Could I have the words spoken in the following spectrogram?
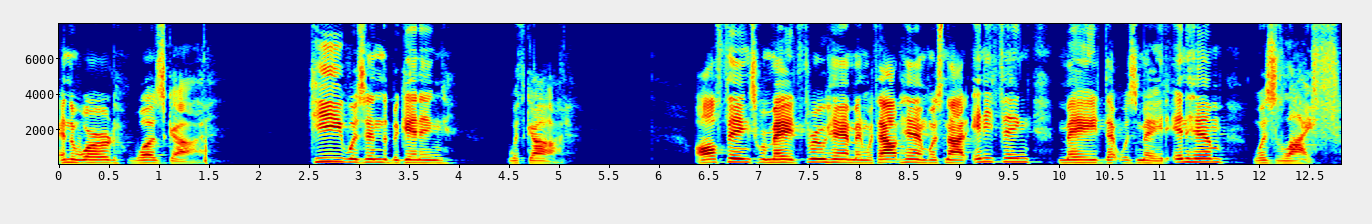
and the Word was God. He was in the beginning with God. All things were made through him, and without him was not anything made that was made. In him was life,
